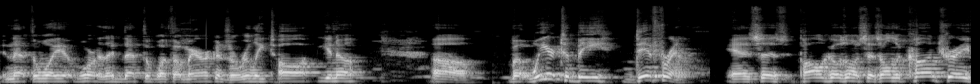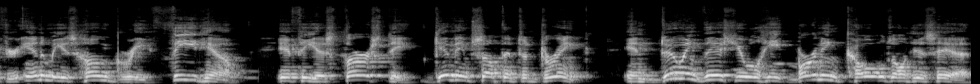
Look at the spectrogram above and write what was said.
Isn't that the way it works? Isn't that the, what the Americans are really taught, you know? Uh, but we are to be different. And it says, Paul goes on, says, on the contrary, if your enemy is hungry, feed him. If he is thirsty, give him something to drink. In doing this, you will heap burning coals on his head.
